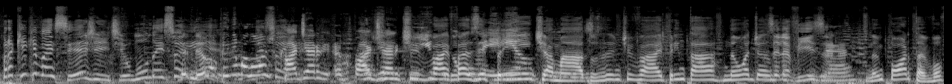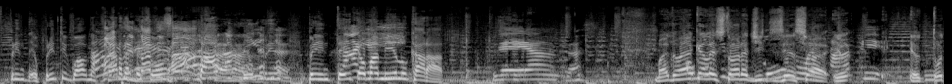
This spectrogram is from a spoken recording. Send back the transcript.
Pra que que vai ser, gente? O mundo é isso aí. Entendeu? Não tem nenhuma é lógica. Pode, ar, A pode gente arquivo, vai fazer print, amados. A gente vai printar. Não adianta. Mas ele avisa. Não importa, eu vou printar. Eu printo igual na Vai cara da printar pessoa. Pá, eu printei teu mamilo, caralho. É, Mas não é aquela história de dizer assim, ó, eu, eu, tô,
